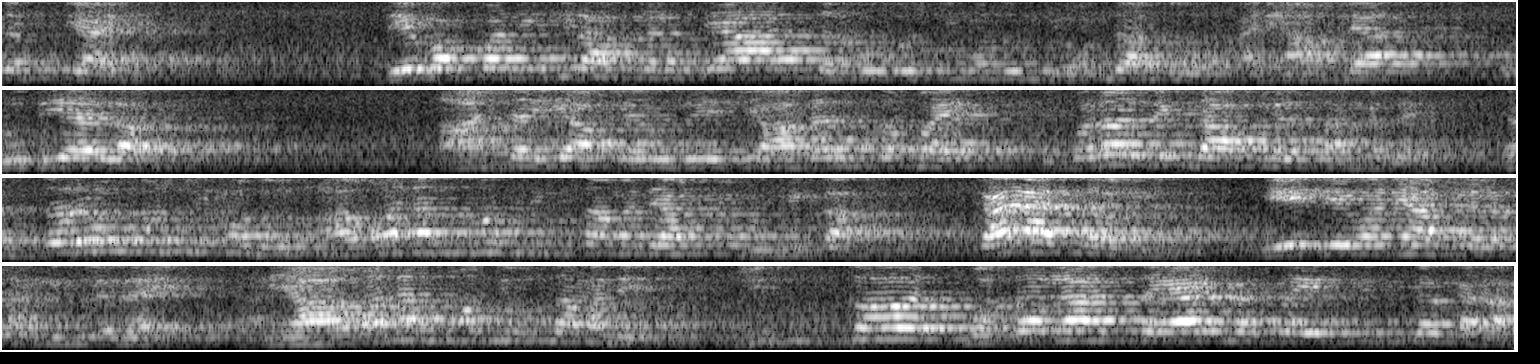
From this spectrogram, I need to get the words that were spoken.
सत्य आहे. देवबाप्पा देखील आपल्याला त्या सर्व गोष्टीमधून घेऊन जातो आणि आपल्या हृदयाला आशा ही आपल्या हृदयाची आधारस्तंभ आहे. हे परत एकदा आपल्याला सांगत आहे. या सर्व गोष्टींमधून आव्हानात्मक दिवसामध्ये आपली भूमिका काय असावी? हे देवाने आपल्याला सांगितलेलं आहे. आणि या आव्हानात्मक दिवसामध्ये जितकं स्वतःला तयार करता येईल तितकं करा.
